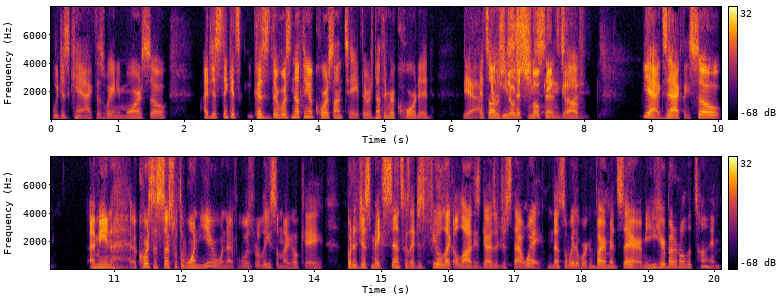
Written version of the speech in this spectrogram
We just can't act this way anymore. So I just think it's because there was nothing, of course, on tape. There was nothing recorded. Yeah. It's all he no said, she said gun. stuff. Yeah, exactly. So I mean, of course, it sucks with the one year when it was released. I'm like, okay, but it just makes sense because I just feel like a lot of these guys are just that way. That's the way the work environment's there. I mean, you hear about it all the time.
